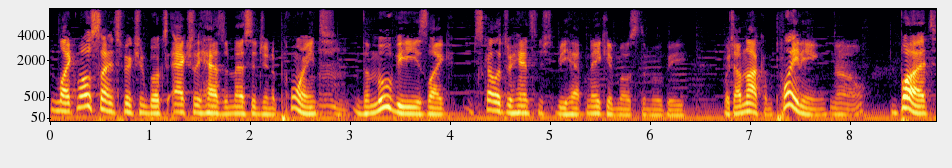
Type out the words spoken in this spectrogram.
like most science fiction books, actually has a message and a point. Mm. The movie is like Scarlett Johansson should be half naked most of the movie, which I'm not complaining. No. But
